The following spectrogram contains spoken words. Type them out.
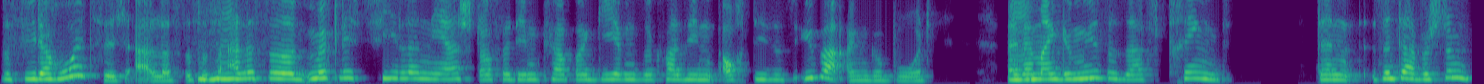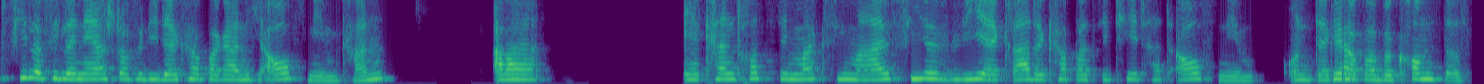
das wiederholt sich alles. Das mhm. ist alles so möglichst viele Nährstoffe dem Körper geben, so quasi auch dieses Überangebot. Weil mhm. wenn man Gemüsesaft trinkt, dann sind da bestimmt viele, viele Nährstoffe, die der Körper gar nicht aufnehmen kann. Aber er kann trotzdem maximal viel, wie er gerade Kapazität hat, aufnehmen. Und der ja. Körper bekommt das.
